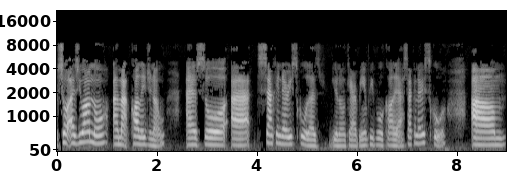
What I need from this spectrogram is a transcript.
so as you all know, I'm at college now, and so at secondary school, as you know, Caribbean people will call it at secondary school. Um,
